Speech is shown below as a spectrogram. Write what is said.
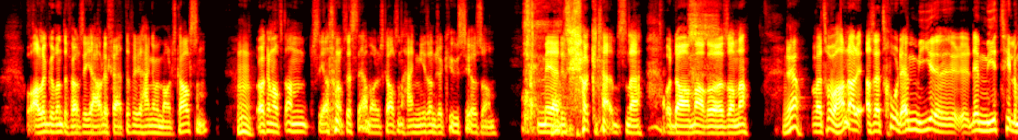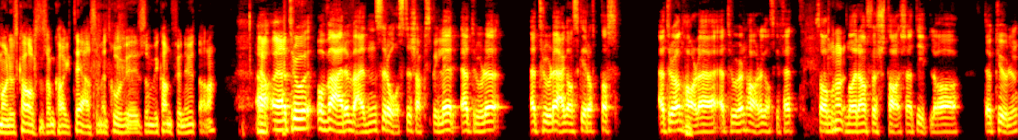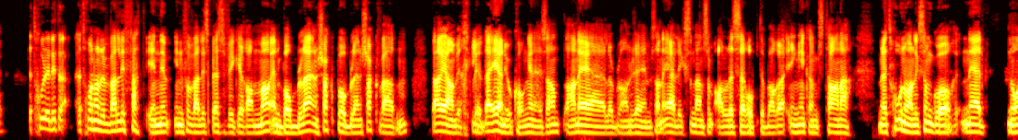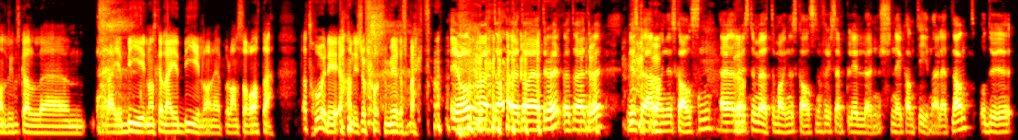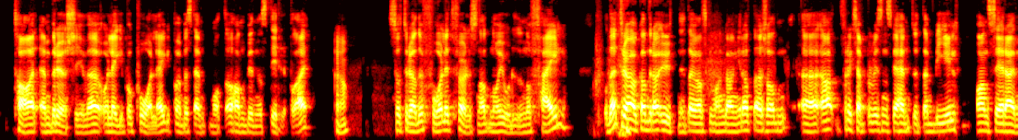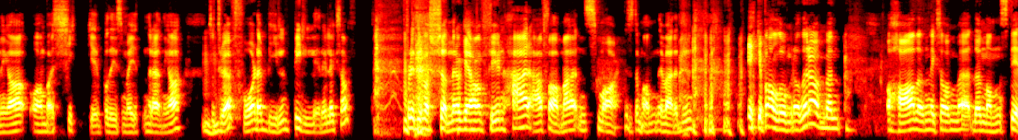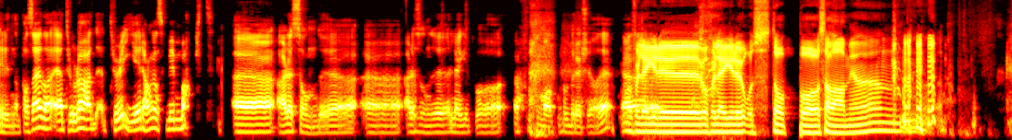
Og alle går rundt og føler seg jævlig fete fordi de henger med Magnus Carlsen. Mm. Og da kan han ofte, han sier at han ofte ser Magnus Carlsen henge i sånn jacuzzi og sånn. Med disse sjakknerdsene og damer og sånn, da. Ja. Og jeg tror, han hadde, altså jeg tror det, er mye, det er mye til Magnus Carlsen som karakter som jeg tror vi, som vi kan finne ut av. da. Ja, og jeg tror å være verdens råeste sjakkspiller, jeg tror det, jeg tror det er ganske rått, altså. Jeg tror han har det, jeg tror han har det ganske fett, sånn han hadde... når han først tar seg tid til å, til å kule. Jeg tror, det litt, jeg tror han hadde det veldig fett innenfor veldig spesifikke rammer. En boble, en sjakkboble, en sjakkverden. Der er han virkelig. Der er han jo kongen. ikke sant? Han er LeBron James. Han er liksom den som alle ser opp til. Bare ingen kan ta han her. Men jeg tror når han liksom går ned Når han liksom skal uh, leie bil når han skal leie bil når han er på Lanzarote, da tror jeg de, han ikke får så mye respekt. Jo, vet du, vet du hva jeg tror? Vet du hva jeg tror? Hvis du er Magnus Carlsen, eller Ja. hvis du møter Magnus Carlsen f.eks. i lunsjen i kantina eller et eller annet, og du tar en brødskive og legger på pålegg på en bestemt måte, og han begynner å stirre på deg, Ja. så tror jeg du får litt følelsen av at nå gjorde du noe feil. Og det tror jeg han kan dra utnytta ganske mange ganger. At det er sånn eh, Ja, f.eks. hvis han skal hente ut en bil, og han ser regninga, og han bare kikker på de som har gitt den regninga, så Mhm. tror jeg får den bilen billigere, liksom. Fordi de bare skjønner ok, han fyren her er faen meg den smarteste mannen i verden. Ikke på alle områder, da, men å ha den, liksom, den mannen stirrende på seg, da, jeg, tror det har, jeg tror det gir han ganske mye makt. Uh, er, det sånn du, uh, er det sånn du legger på uh, maten på brødskiva di? Hvorfor legger du, hvorfor legger du ost oppå salamien?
